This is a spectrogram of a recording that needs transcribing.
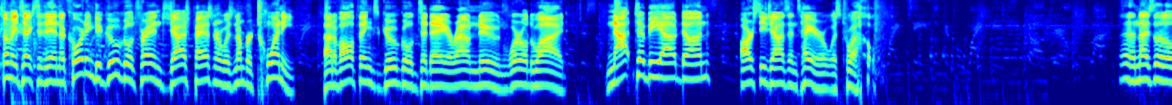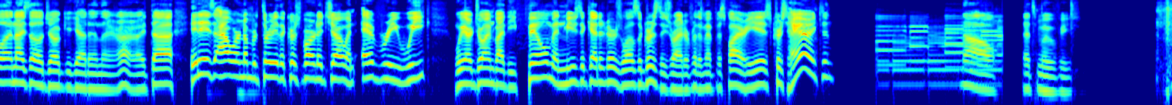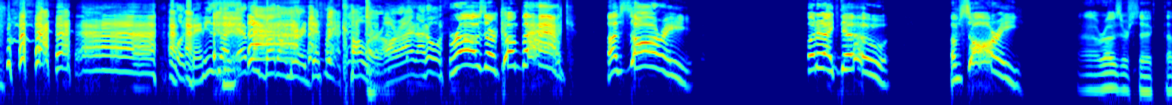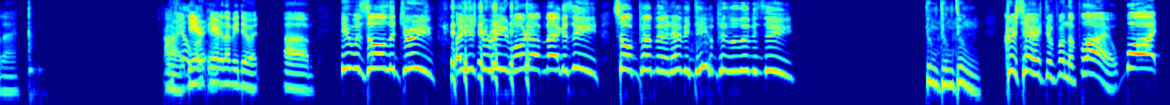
Somebody texted in, according to Google Trends, Josh Pastner was number 20 out of all things Googled today around noon worldwide. Not to be outdone, R.C. Johnson's hair was 12. A nice little a nice little joke you got in there. All right. Uh, it is hour number three of the Chris Vernon Show, and every week we are joined by the film and music editor as well as the Grizzlies writer for the Memphis Flyer. He is Chris Herrington. No, that's movies. Look, man, he's got every butt on here a different color, all right? I don't... Roser, come back! I'm sorry! What did I do? I'm sorry. Uh, Roser's sick today. All right, here, looking. here, let me do it. Um, it was all a dream. I used to read Word Up magazine, Salt-N-Pepa and Heavy D up in the limousine. Doom, doom, doom. Chris Herrington from The Flyer. What?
